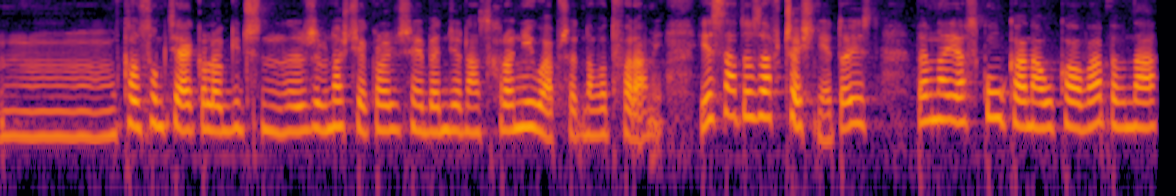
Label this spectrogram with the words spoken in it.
mm, konsumpcja ekologiczna, żywności ekologicznej będzie nas chroniła przed nowotworami. Jest na to za wcześnie. To jest pewna jaskółka naukowa, pewna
